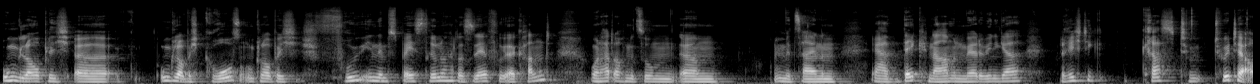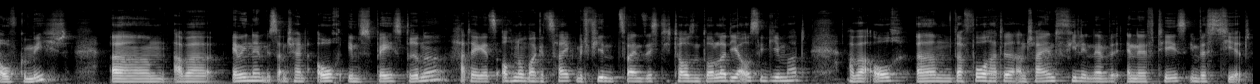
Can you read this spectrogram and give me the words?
unglaublich, äh, unglaublich groß und unglaublich früh in dem Space drin und hat das sehr früh erkannt und hat auch mit so einem, ähm, mit seinem ja, Decknamen mehr oder weniger richtig krass Twitter aufgemischt. Ähm, aber Eminem ist anscheinend auch im Space drin. Hat er jetzt auch nochmal gezeigt mit 462.000 Dollar, die er ausgegeben hat. Aber auch ähm, davor hat er anscheinend viele NFTs investiert.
